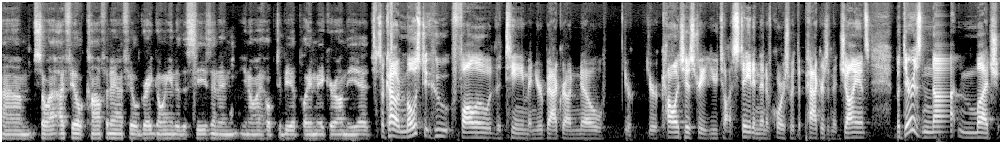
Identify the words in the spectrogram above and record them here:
Um, so I, I, feel confident. I feel great going into the season, and you know I hope to be a playmaker on the edge. So Kyler, most who follow the team and your background know your your college history at Utah State, and then of course with the Packers and the Giants. But there is not much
